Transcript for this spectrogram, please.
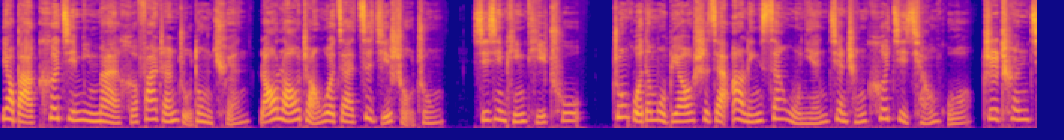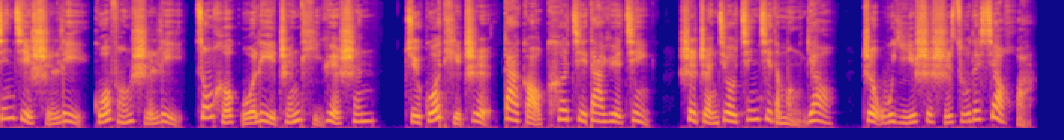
要把科技命脉和发展主动权牢牢掌握在自己手中。习近平提出，中国的目标是在二零三五年建成科技强国，支撑经济实力、国防实力、综合国力整体跃升。举国体制大搞科技大跃进是拯救经济的猛药，这无疑是十足的笑话。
